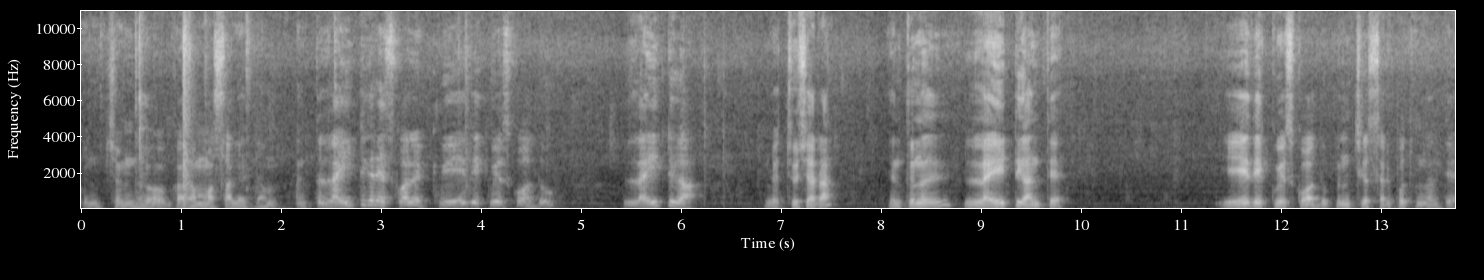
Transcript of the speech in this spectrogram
కొంచెం ఇందులో గరం మసాలా వేద్దాం. అంత లైట్గా వేసుకోవాలి. ఎక్కువ ఏది ఎక్కువ వేసుకోవద్దు. లైట్గా. చూసారా ఎంత ఉన్నది లైట్గా అంతే. ఏది ఎక్కువ వేసుకోవద్దు మంచిగా సరిపోతుంది అంతే.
